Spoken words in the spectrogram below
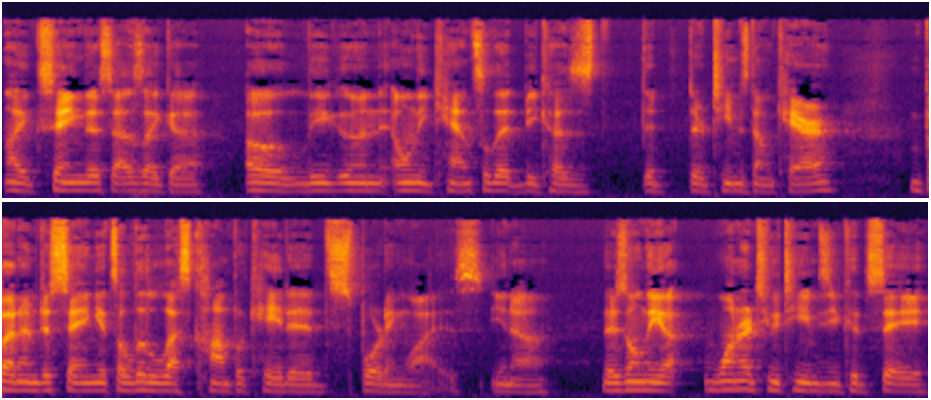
like saying this as like a oh Ligue 1 only canceled it because the, their teams don't care, but I'm just saying it's a little less complicated sporting wise. You know, there's only a, one or two teams you could say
